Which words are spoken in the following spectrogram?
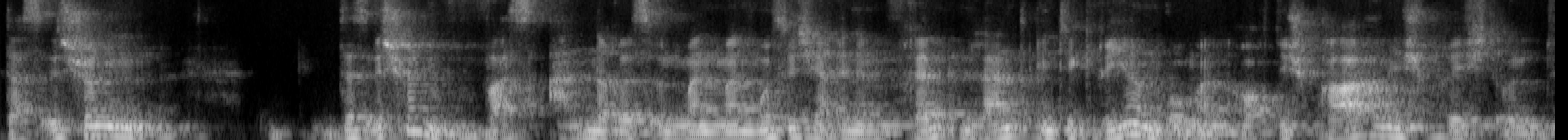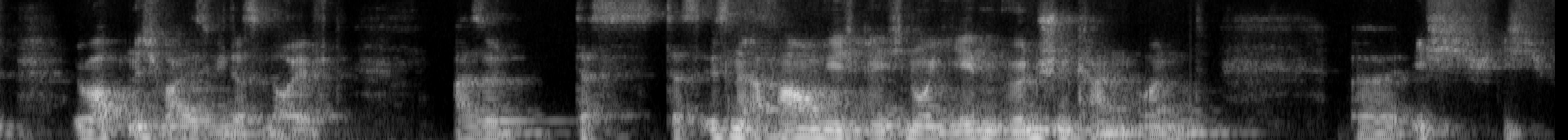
Das ist schon, das ist schon was anderes und man, man muss sich ja in einem fremden Land integrieren, wo man auch die Sprache nicht spricht und überhaupt nicht weiß, wie das läuft. Also das, das ist eine Erfahrung, die ich eigentlich nur jedem wünschen kann und äh, ich, ich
